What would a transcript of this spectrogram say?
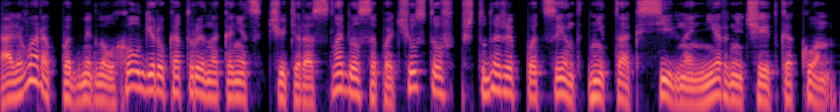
Альвара подмигнул Холгеру, который, наконец, чуть расслабился, почувствовав, что даже пациент не так сильно нервничает, как он.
